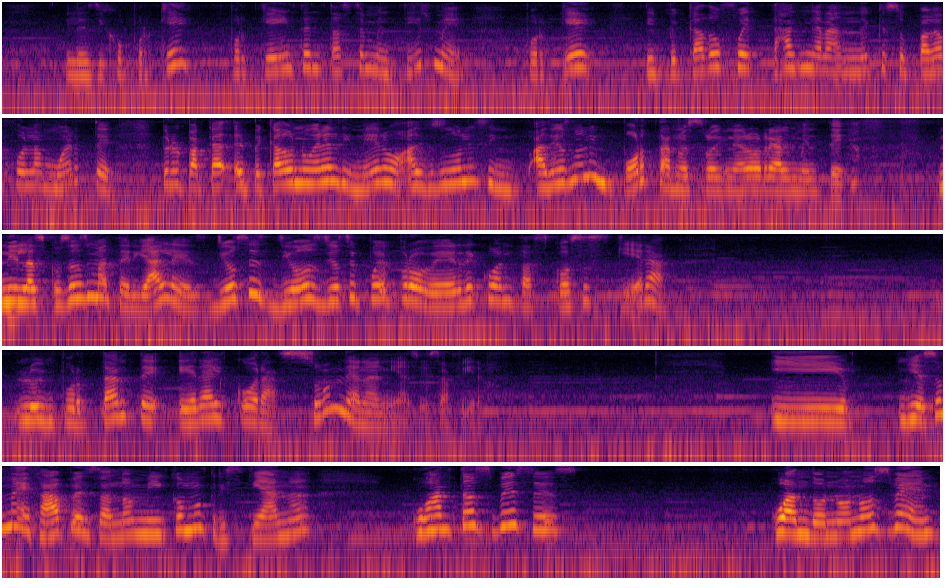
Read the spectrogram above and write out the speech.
y les dijo, ¿por qué? ¿Por qué intentaste mentirme? ¿Por qué? El pecado fue tan grande que su paga fue la muerte. Pero el, pecado no era el dinero. A Dios, no a Dios no le importa nuestro dinero realmente. Ni las cosas materiales. Dios es Dios. Dios se puede proveer de cuantas cosas quiera. Lo importante era el corazón de Ananías y Zafira. Y, y eso me dejaba pensando a mí como cristiana, ¿cuántas veces cuando no nos ven,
